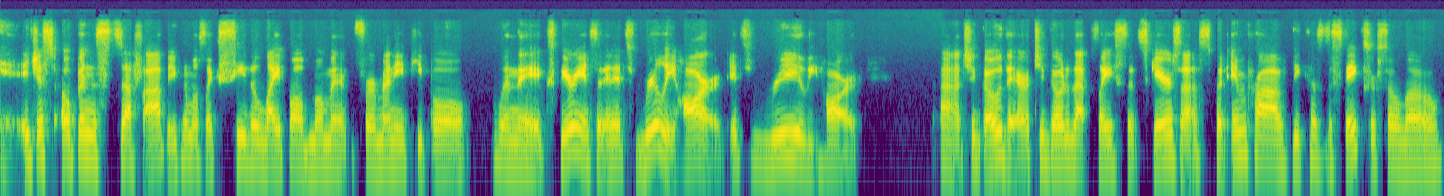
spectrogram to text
it just opens stuff up. You can almost like see the light bulb moment for many people when they experience it and it's really hard. It's really hard uh, to go there to go to that place that scares us. But improv because the stakes are so low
